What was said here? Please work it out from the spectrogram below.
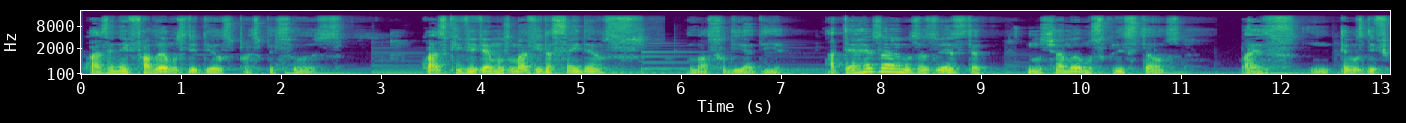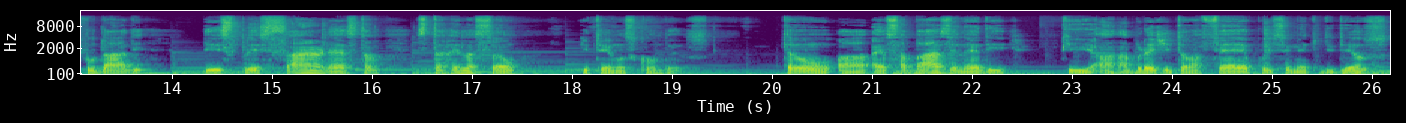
Quase nem falamos de Deus para as pessoas. Quase que vivemos uma vida sem Deus no nosso dia a dia. Até rezamos, às vezes até nos chamamos cristãos, mas temos dificuldade de expressar esta, esta relação que temos com Deus. Então, a, essa base né, de, que abrange então a fé, o conhecimento de Deus,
